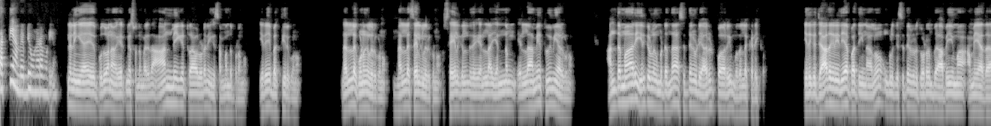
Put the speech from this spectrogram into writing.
சக்தியை நம்ம எப்படி உணர முடியும்? இல்லை நீங்கள் இது பொதுவாக நான் ஏற்கனவே சொன்ன மாதிரி தான். ஆன்மீக ட்ராவலோட நீங்கள் சம்மந்தப்படணும். இறை பக்தி இருக்கணும். நல்ல குணங்கள் இருக்கணும். நல்ல செயல்கள் இருக்கணும். செயல்கள் எல்லா எண்ணம் எல்லாமே தூய்மையாக இருக்கணும். அந்த மாதிரி இருக்கிறவங்களுக்கு மட்டும்தான் சித்தனுடைய அருட்பார்வை முதல்ல கிடைக்கும். இதுக்கு ஜாதக ரீதியாக பார்த்தீங்கன்னாலும் உங்களுக்கு சித்தர்களோட தொடர்பு அமையுமா அமையாதா?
